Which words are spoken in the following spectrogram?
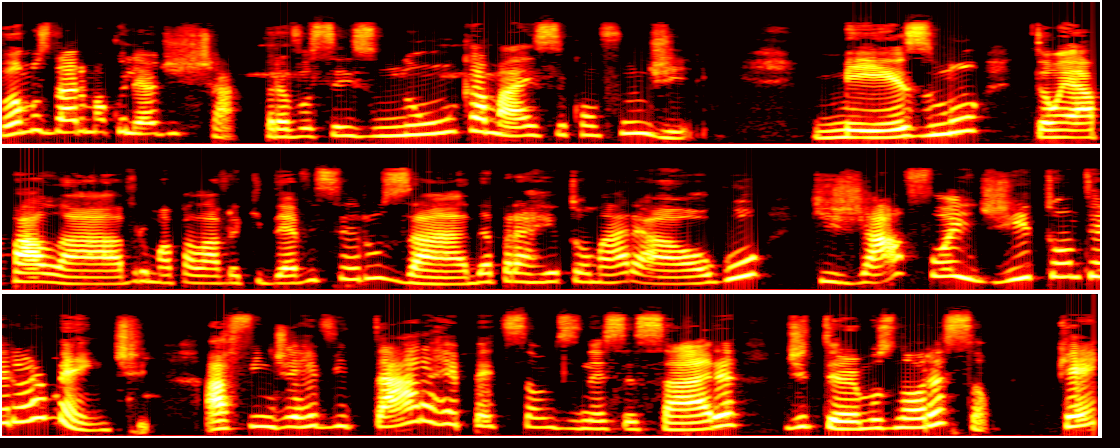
Vamos dar uma colher de chá para vocês nunca mais se confundirem. Mesmo, então é a palavra, uma palavra que deve ser usada para retomar algo que já foi dito anteriormente, a fim de evitar a repetição desnecessária de termos na oração, ok?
